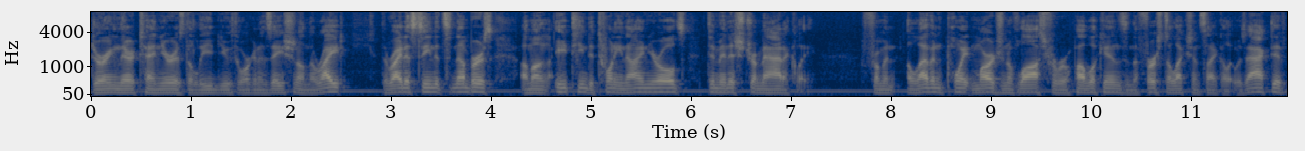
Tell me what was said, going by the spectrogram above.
During their tenure as the lead youth organization on the right, the right has seen its numbers among 18 to 29 year olds diminish dramatically. From an 11 point margin of loss for Republicans in the first election cycle it was active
